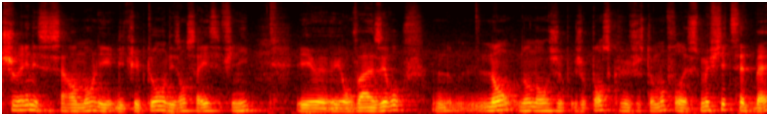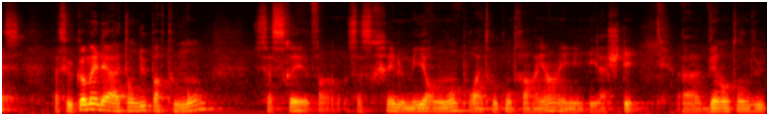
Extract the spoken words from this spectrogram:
tuerai nécessairement les, cryptos en disant ça y est, c'est fini euh, et, on va à zéro. Non, non, non, je, pense que justement, il faudrait se méfier de cette baisse parce que comme elle est attendue par tout le monde, ça serait, enfin, ça serait le meilleur moment pour être contrarien et, et l'acheter. Euh, bien entendu,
